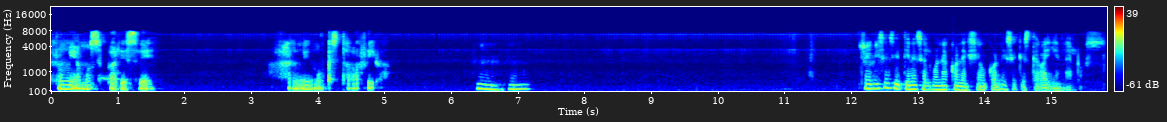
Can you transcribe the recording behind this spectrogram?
Pero mi amo se parece al mismo que estaba arriba. Revisa si tienes alguna conexión con ese que estaba ahí en la luz.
